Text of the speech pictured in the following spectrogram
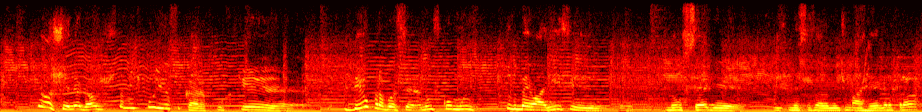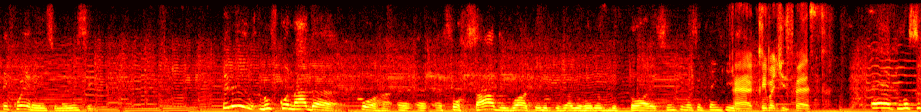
Ah, eu- achei legal justamente por isso, cara, porque deu pra você, não ficou muito. Tudo bem, o Arif eh, não segue necessariamente uma regra pra ter coerência, mas assim. Ele não ficou nada, porra, é, é- é forçado, igual aquele episódio horroroso do Thor, assim, que você tem que. É, clima de festa. É, que você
